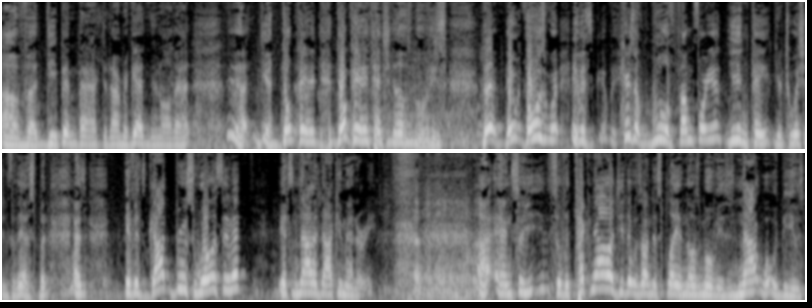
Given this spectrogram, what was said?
of uh, Deep Impact and Armageddon and all that. Yeah, yeah, don't pay any, don't pay any attention to those movies. They, they, those were if it's here's a rule of thumb for you. You didn't pay your tuition for this, but as if it's got Bruce Willis in it, it's not a documentary. Uh, and so, you, so the technology that was on display in those movies is not what would be used.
